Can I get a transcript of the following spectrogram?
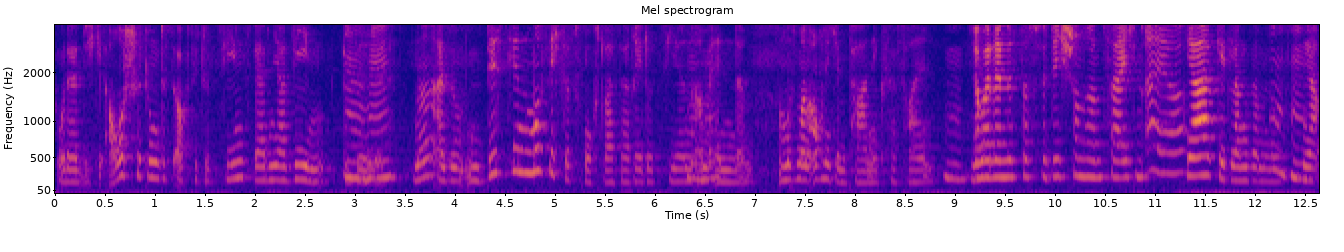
oder durch die Ausschüttung des Oxytocins werden ja Venen gebildet. Mhm. Ne? Also ein bisschen muss sich das Fruchtwasser reduzieren am Ende. Da muss man auch nicht in Panik verfallen. Aber dann ist das für dich schon so ein Zeichen, ah ja. Ja, geht langsam los. Ja.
